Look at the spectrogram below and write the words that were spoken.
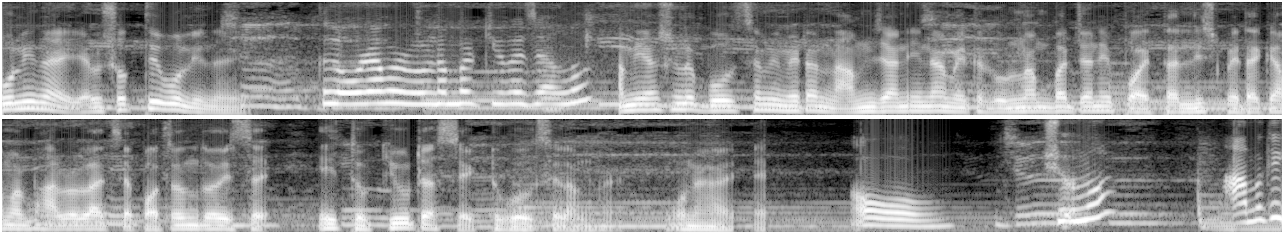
বলি নাই আমি সত্যি বলি নাই। তাহলে ওরা আমার রোল নাম্বার কীভাবে জানলো? আমি আসলে বলছি আমি মেয়েটার নাম জানি না মেয়েটার রোল নাম্বার জানি পঁয়তাল্লিশ মেয়েটাকে আমার ভালো লাগছে পছন্দ হয়েছে। এই তো কিউট আছে একটু বলছিলাম হ্যাঁ মনে হয়। ও শুনুন আমাকে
